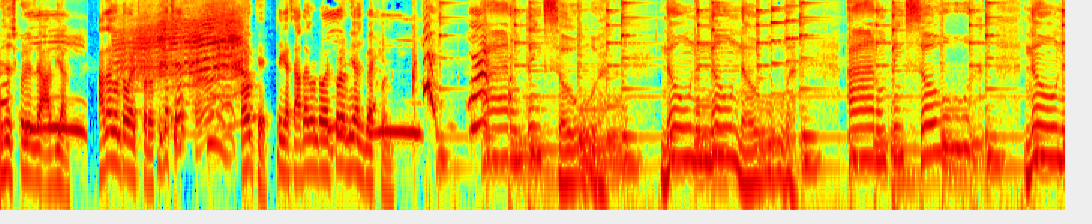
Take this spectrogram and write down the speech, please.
বিশেষ করে যে আদিয়ান। আধা ঘণ্টা ওয়েট করো ঠিক আছে? ওকে ঠিক আছে আধা ঘণ্টা ওয়েট করো নিয়ে আসবে এখন I don't think so. No, no, no, no. I don't think so. No, no,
